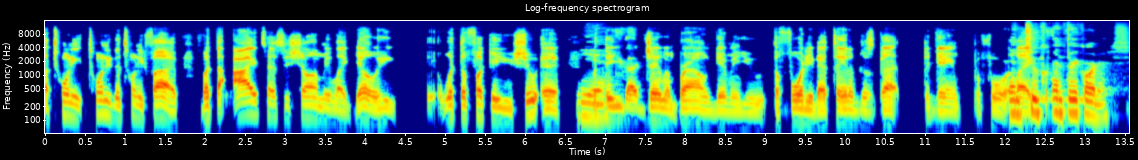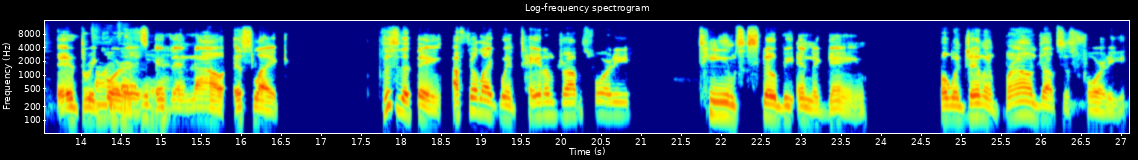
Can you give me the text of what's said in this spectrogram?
a 20 20 to 25 but the eye test is showing me like yo he what the fuck are you shooting? Yeah. But then you got Jaylen Brown giving you the 40 that Tatum just got the game before. In like two in three quarters. In three Something quarters. Like yeah. And then now it's like this is the thing. I feel like when Tatum drops 40, teams still be in the game. But when Jaylen Brown drops his 40,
